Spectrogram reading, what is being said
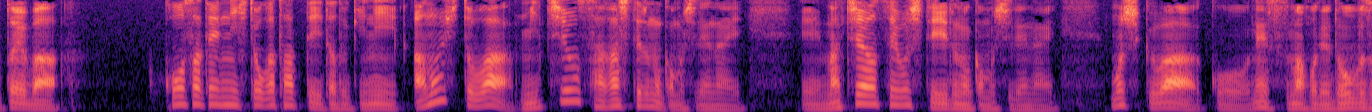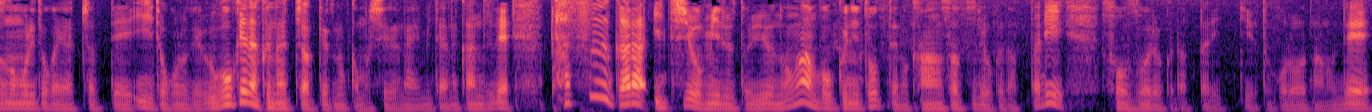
う例えば交差点に人が立っていた時にあの人は道を探してるのかもしれない、えー待ち合わせをしているのかもしれないもしくはこうねスマホで動物の森とかやっちゃっていいところで動けなくなっちゃってるのかもしれないみたいな感じで多数から1を見るというのが僕にとっての観察力だったり想像力だったりっていうところなので、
